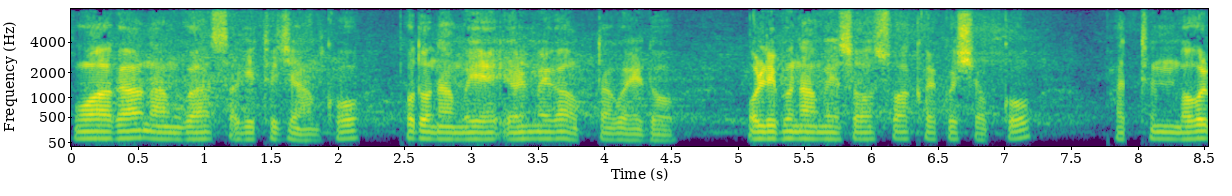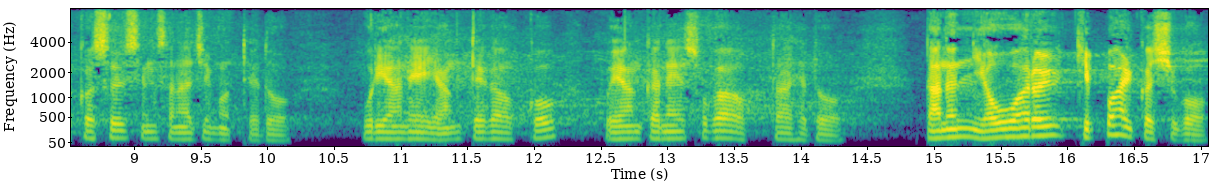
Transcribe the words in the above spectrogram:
무화과 나무가 싹이 트지 않고 포도나무에 열매가 없다고 해도 올리브 나무에서 수확할 것이 없고 밭은 먹을 것을 생산하지 못해도 우리 안에 양떼가 없고 외양간에 소가 없다 해도 나는 여호와를 기뻐할 것이고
